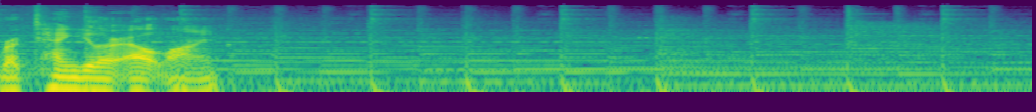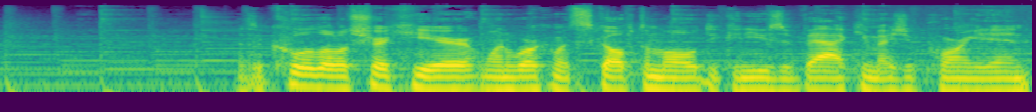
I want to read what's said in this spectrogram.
rectangular outline. There's a cool little trick here when working with Sculpt Mold. You can use a vacuum as you're pouring it in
